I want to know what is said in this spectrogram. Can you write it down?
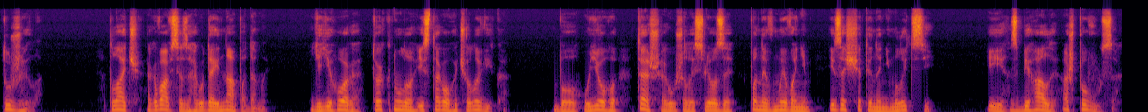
тужила. Плач рвався з грудей нападами. Її горе торкнуло і старого чоловіка, бо у його теж рушили сльози по невмиванім і защетиненім лиці, і збігали аж по вусах.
